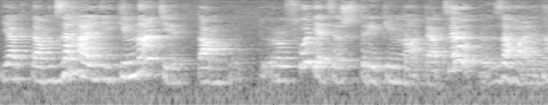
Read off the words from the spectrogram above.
як там в загальній кімнаті, там розходяться ж три кімнати, а це загальна.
